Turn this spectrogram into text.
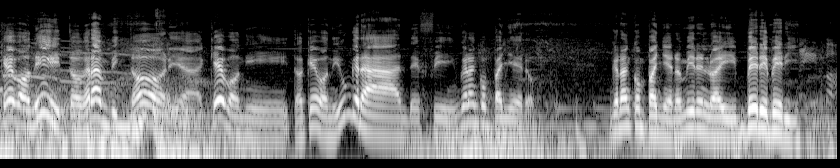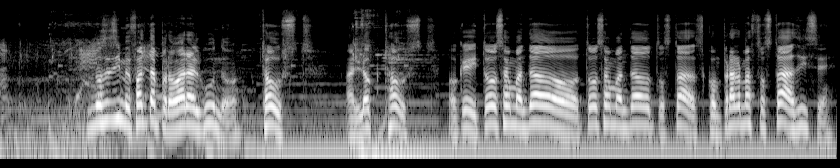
¡Qué bonito! ¡Gran victoria! ¡Qué bonito! ¡Qué bonito! Un grande fin, un gran compañero. Gran compañero, mírenlo ahí. Very, very. No sé si me falta probar alguno. Toast. Unlock toast. Ok, todos han mandado. Todos han mandado tostadas. Comprar más tostadas, dice.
